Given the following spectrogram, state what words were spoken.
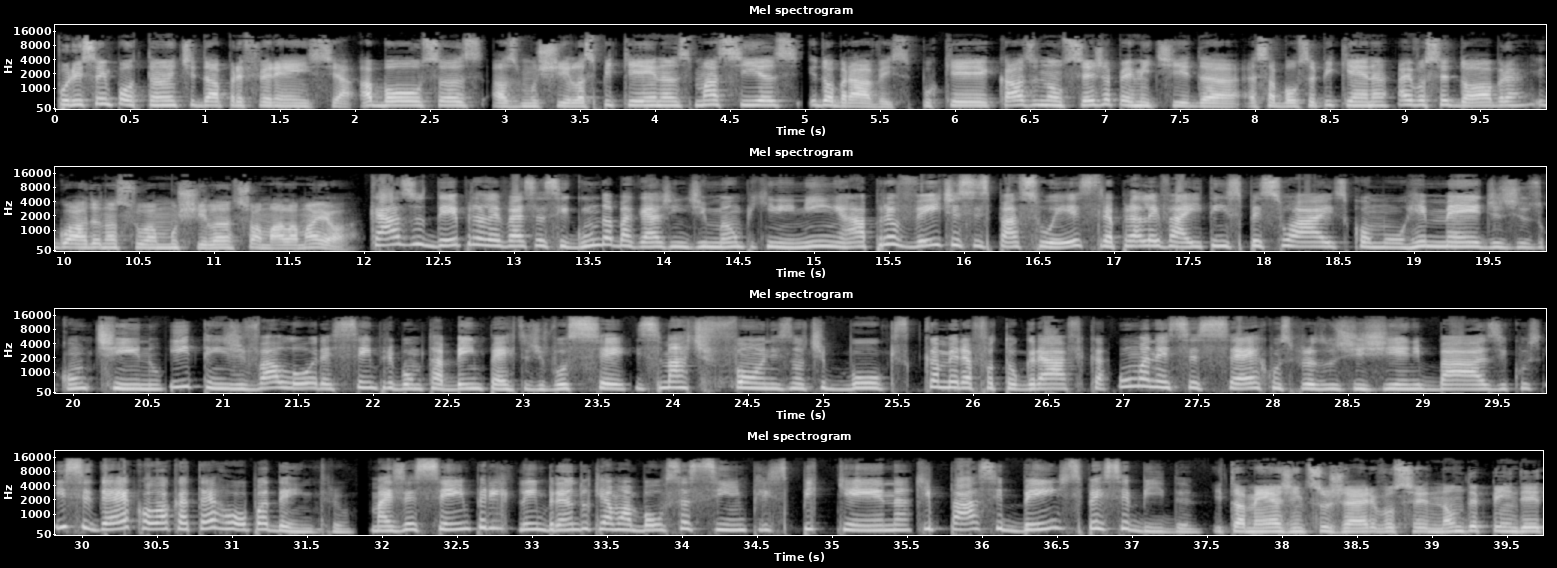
Por isso é importante dar preferência a bolsas, as mochilas pequenas, macias e dobráveis, porque caso não seja permitida essa bolsa pequena, aí você dobra e guarda na sua mochila sua mala maior. Caso dê para levar essa segunda bagagem de mão pequenininha, aproveite esse espaço extra para levar itens pessoais como remédios de uso contínuo, itens de valor, é sempre bom estar tá bem perto de você, smartphones, notebooks, câmera fotográfica, uma necessaire com os produtos de higiene básicos e se der, coloca até roupa dentro. Mas é sempre lembrando que é uma bolsa simples, pequena, que passe bem despercebida. E também a gente sugere você não depender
